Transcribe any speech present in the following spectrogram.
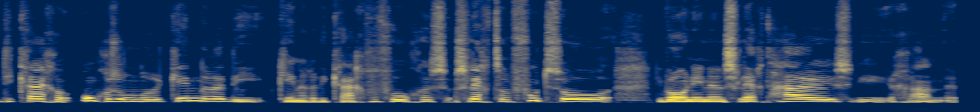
Die krijgen ongezondere kinderen. Die kinderen die krijgen vervolgens slechter voedsel. Die wonen in een slecht huis. Die gaan, eh,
